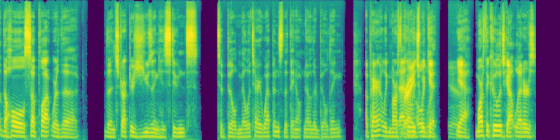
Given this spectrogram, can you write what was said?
the whole subplot where the the instructor's using his students to build military weapons that they don't know they're building. Apparently, Martha That's Coolidge would get Yeah. yeah. Martha Coolidge got letters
